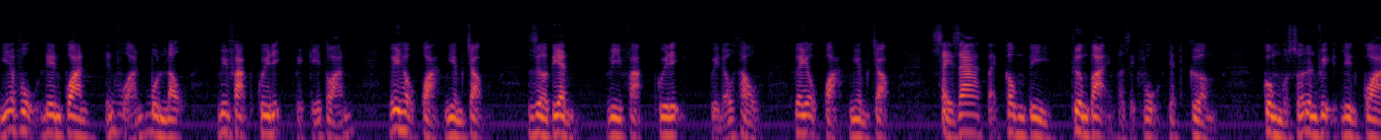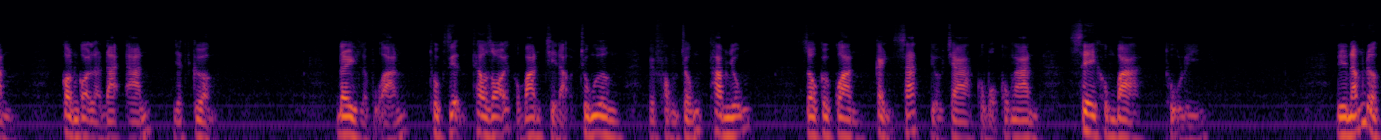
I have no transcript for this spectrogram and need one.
nghĩa vụ liên quan đến vụ án buôn lậu, vi phạm quy định về kế toán, gây hậu quả nghiêm trọng, rửa tiền, vi phạm quy định về đấu thầu, gây hậu quả nghiêm trọng, xảy ra tại công ty thương mại và dịch vụ Nhật Cường cùng một số đơn vị liên quan, còn gọi là đại án Nhật Cường. Đây là vụ án thuộc diện theo dõi của Ban Chỉ đạo Trung ương về phòng chống tham nhũng do Cơ quan Cảnh sát điều tra của Bộ Công an C03 thụ lý. Để nắm được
